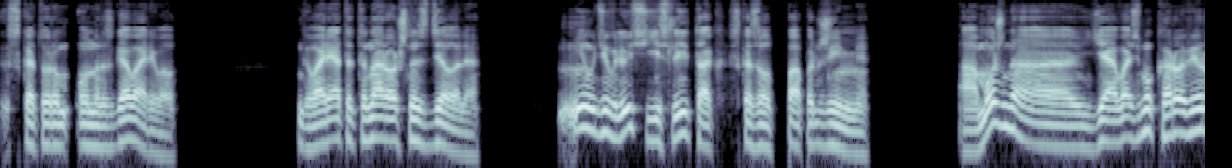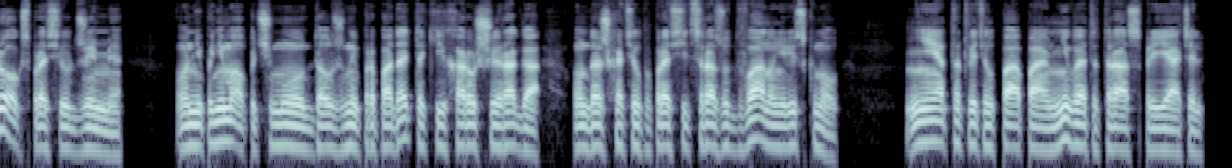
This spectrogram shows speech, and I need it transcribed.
с которым он разговаривал. Говорят, это нарочно сделали. Не удивлюсь, если и так, сказал папа Джимми. А можно я возьму коровий рог, спросил Джимми. Он не понимал, почему должны пропадать такие хорошие рога. Он даже хотел попросить сразу два, но не рискнул. «Нет», — ответил папа, — «не в этот раз, приятель».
